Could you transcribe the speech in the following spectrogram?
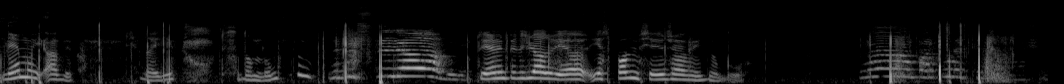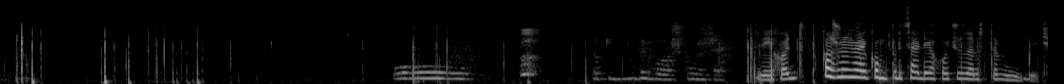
Де мій авік? Сюди йди. Ти що там дом строїш? Не підстрілюй. То я не підглядаю, я, я спавнився і вже видно було. На паркури ти не знаєш. як. Ого. А тут буде вже. Ти хоч покажу на якому прицелі я хочу зараз тебе вбити.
